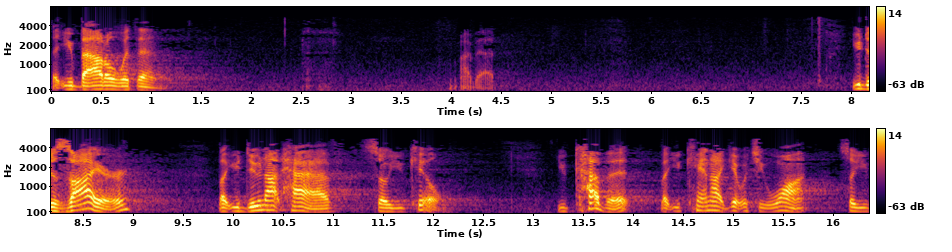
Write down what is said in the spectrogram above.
that you battle within? My bad. You desire, but you do not have, so you kill. You covet, but you cannot get what you want, so you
